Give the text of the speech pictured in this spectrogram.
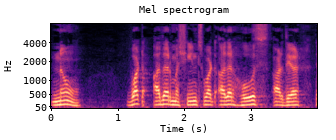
know what other machines what other ہوس آر دیئر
